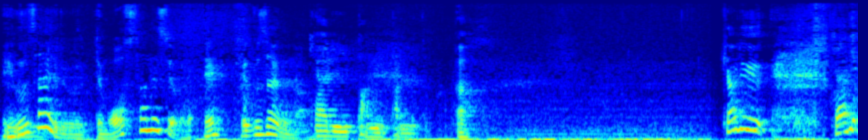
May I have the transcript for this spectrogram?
エグザイルってもうおっさんですよ。え？エグザイルな。キャリーパミュパミュとかあ。キャリュー、キャリー？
